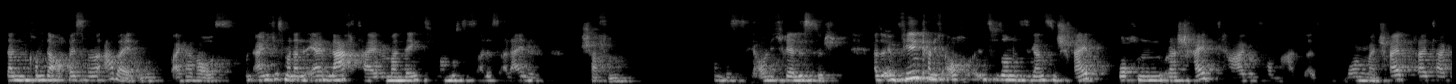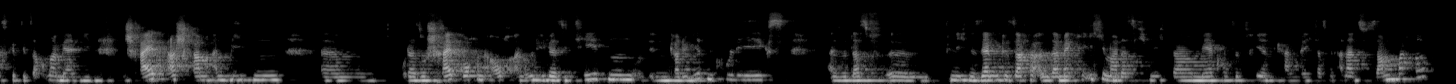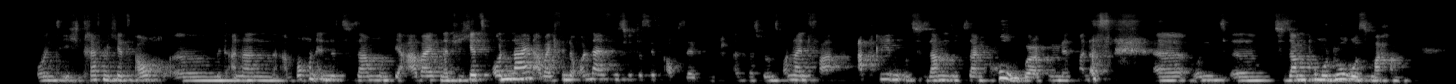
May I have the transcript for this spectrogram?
dann kommen da auch bessere Arbeiten bei heraus. Und eigentlich ist man dann eher im Nachteil, wenn man denkt, man muss das alles alleine schaffen. Und das ist ja auch nicht realistisch. Also empfehlen kann ich auch insbesondere diese ganzen Schreibwochen oder Schreibtageformate. Also morgen mein Schreibfreitag. Es gibt jetzt auch immer mehr, die einen Schreibashram anbieten ähm, oder so Schreibwochen auch an Universitäten und in Graduiertenkollegs. Also das äh, finde ich eine sehr gute Sache. Also da merke ich immer, dass ich mich da mehr konzentrieren kann, wenn ich das mit anderen zusammen mache. Und ich treffe mich jetzt auch äh, mit anderen am Wochenende zusammen und wir arbeiten natürlich jetzt online, aber ich finde, online funktioniert das jetzt auch sehr gut. Also, dass wir uns online verabreden und zusammen sozusagen co-worken, nennt man das, äh, und äh, zusammen Pomodoros machen.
